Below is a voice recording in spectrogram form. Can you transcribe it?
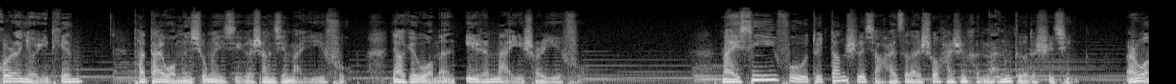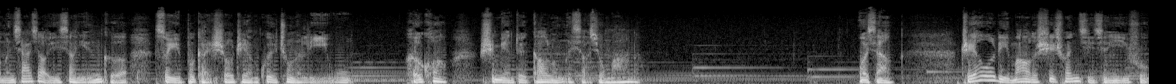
忽然有一天，他带我们兄妹几个上街买衣服，要给我们一人买一身衣服。买新衣服对当时的小孩子来说还是很难得的事情，而我们家教一向严格，所以不敢收这样贵重的礼物，何况是面对高冷的小舅妈呢？我想。只要我礼貌的试穿几件衣服，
